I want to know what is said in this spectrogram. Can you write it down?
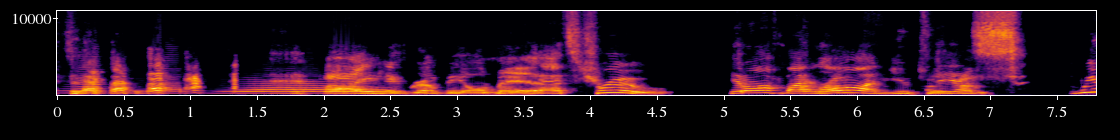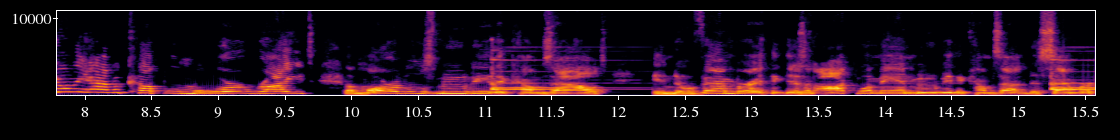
I You kn- grumpy old man. that's true. Get off my All right. lawn, you kids. We only have a couple more, right? The Marvels movie that comes out in November. I think there's an Aquaman movie that comes out in December.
